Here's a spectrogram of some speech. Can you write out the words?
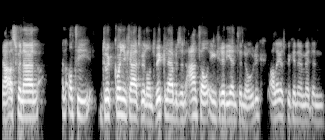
Nou, als we naar een een antidrukconjugaat willen ontwikkelen, hebben ze een aantal ingrediënten nodig. Allereerst beginnen we met een,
